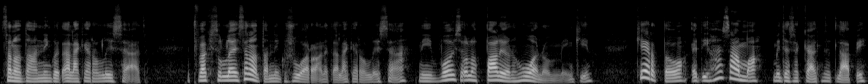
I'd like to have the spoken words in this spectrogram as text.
sanotaan, niinku, että älä kerro lisää. Että vaikka sulle ei sanota niin kuin suoraan, että älä kerro lisää, niin voisi olla paljon huonomminkin. kertoo, että ihan sama, mitä sä käyt nyt läpi.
